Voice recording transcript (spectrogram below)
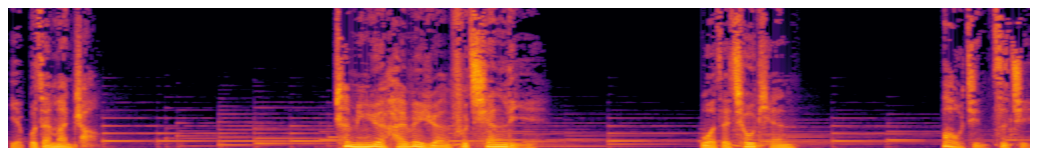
也不再漫长。趁明月还未远赴千里，我在秋天抱紧自己。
